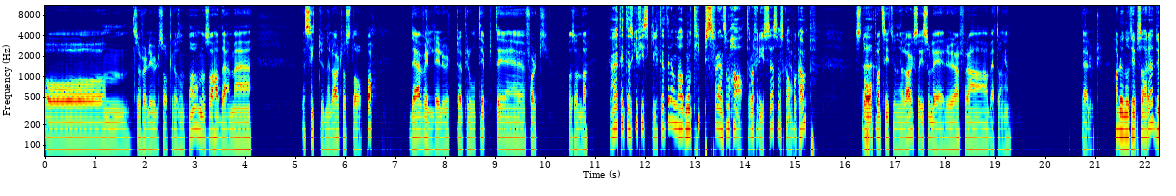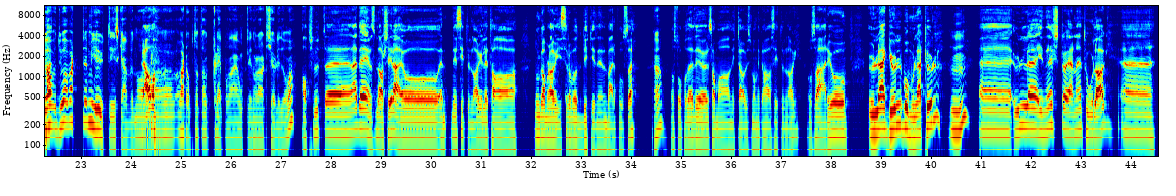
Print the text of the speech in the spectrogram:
Og mm, selvfølgelig ullsokker og sånt noe. Men så hadde jeg med sitteunderlag til å stå på. Det er veldig lurt eh, pro-tipp til folk på søndag. Ja, jeg tenkte jeg skulle fiske litt etter om du hadde noen tips fra en som hater å fryse, som skal Ja. på kamp. Stå Eh. på et sitteunderlag, så isolerer du deg fra betongen. Det er lurt. Har du noen tips, Are? Du har, du har vært eh, mye ute i skauen og Ja vært opptatt av å kle på deg ordentlig når det har vært kjølig, du òg? Absolutt. Eh, nei, det eneste Lars sier, er jo enten i sitteunderlag eller ta noen gamle aviser og dytte inn i en bærepose. Ja. Og stå på det. Det gjør samme nytte av hvis man ikke har sitteunderlag. Og så er det jo Ull er gull, bomull er tull. Mm. Eh, ull eh, innerst, og gjerne to lag. Eh,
